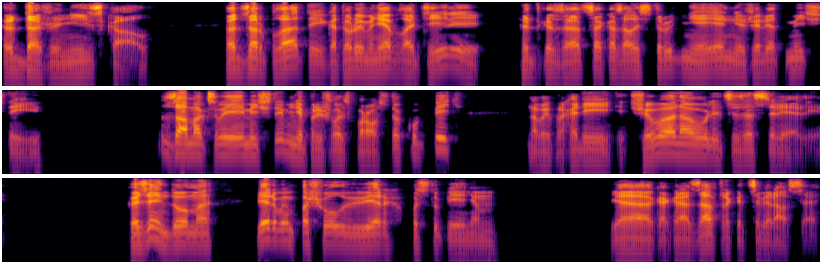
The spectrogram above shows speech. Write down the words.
Даже не искал. От зарплаты, которую мне платили, отказаться оказалось труднее, нежели от мечты. Замок своей мечты мне пришлось просто купить, но вы проходите, чего на улице застряли? Хозяин дома первым пошел вверх по ступеням. Я как раз завтракать собирался.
